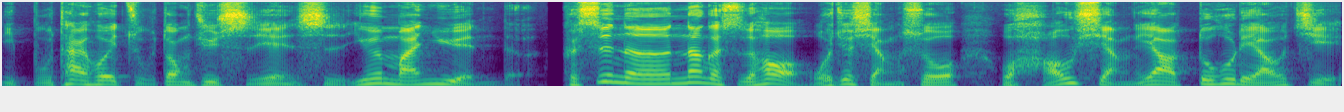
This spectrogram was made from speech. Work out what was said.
你不太会主动去实验室，因为蛮远的。可是呢，那个时候我就想说，我好想要多了解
